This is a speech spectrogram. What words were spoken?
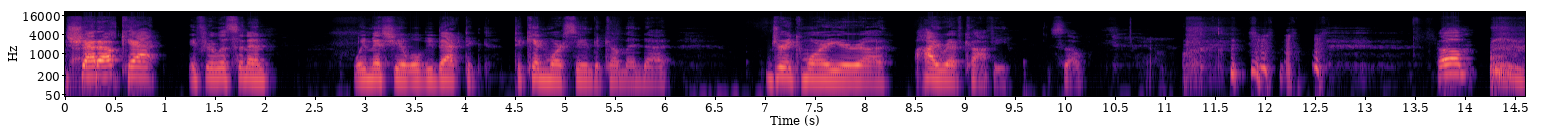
shout out Cat if you're listening. We miss you. We'll be back to to Kenmore soon to come and uh, drink more of your uh, high rev coffee. So, um,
